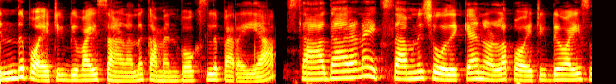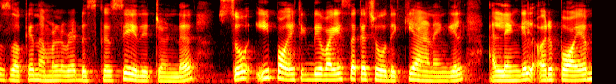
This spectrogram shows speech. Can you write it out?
എന്ത് പോയറ്റിക് ഡിവൈസ് ആണെന്ന് കമന്റ് ബോക്സിൽ പറയുക സാധാരണ എക്സാമിന് ചോദിക്കാനുള്ള പോയറ്റിക് ഡിവൈസസ് ഒക്കെ നമ്മളിവിടെ ഡിസ്കസ് ചെയ്തിട്ടുണ്ട്. സോ ഈ പോയറ്റിക് ഡിവൈസ് ഒക്കെ ചോദിക്കുകയാണെങ്കിൽ അല്ലെങ്കിൽ ഒരു പോയം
